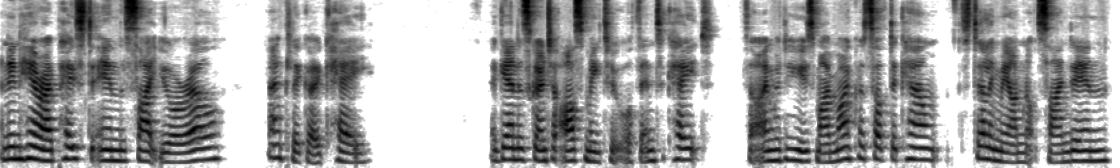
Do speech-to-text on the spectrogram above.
And in here I paste in the site URL and click OK. Again, it's going to ask me to authenticate. So I'm going to use my Microsoft account. It's telling me I'm not signed in.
